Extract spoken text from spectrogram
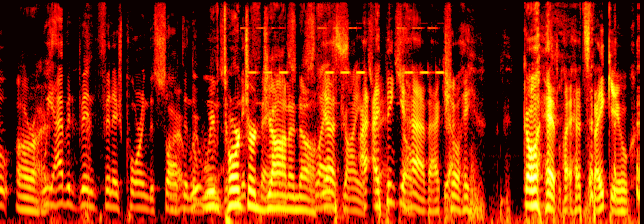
also, All right. we haven't been finished pouring the salt right, in the we- we've tortured John enough. yes, I, Giants I fans. think you So, have yeah. actually. Go ahead, lads. Thank you.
